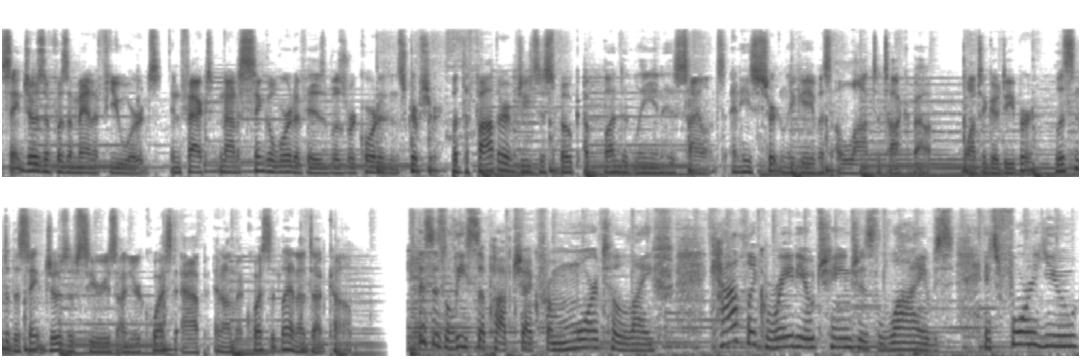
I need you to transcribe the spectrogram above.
St. Joseph was a man of few words. In fact, not a single word of his was recorded in Scripture. But the father of Jesus spoke abundantly in his silence, and he certainly gave us a lot to talk about. Want to go deeper? Listen to the St. Joseph series on your Quest app and on thequestatlanta.com. This is Lisa Popcak from More to Life. Catholic radio changes lives. It's for you,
